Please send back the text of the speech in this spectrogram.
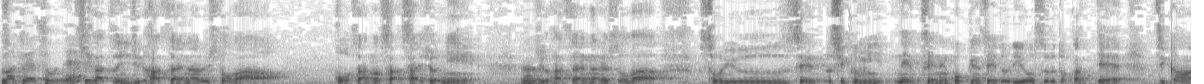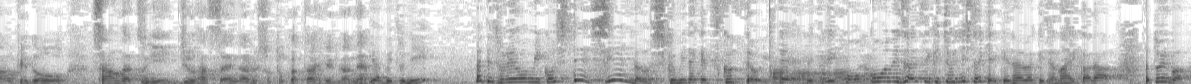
まあ、そりゃそうね。4月に18歳になる人は高3のさ最初に18歳になる人はそういうせ仕組みね青年後見制度を利用するとかって時間あるけど3月に18歳になる人とか大変だね。いや別にだってそれを見越して支援の仕組みだけ作っておいて別に高校に在籍中にしなきゃいけないわけじゃないから例えば、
